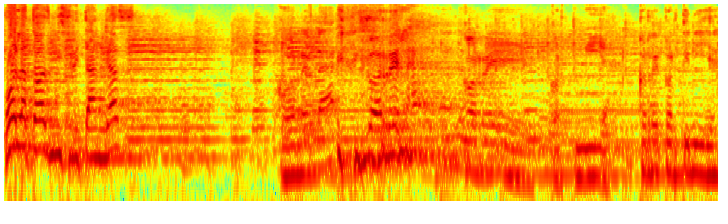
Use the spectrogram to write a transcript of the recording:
Hola a todas mis fritangas. Córrela. Córrela. Corre cortinilla. Corre cortinilla.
